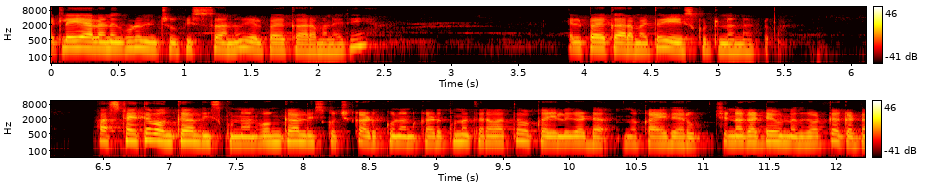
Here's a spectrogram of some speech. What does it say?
ఎట్లా వేయాలనేది కూడా నేను చూపిస్తాను. ఎల్పాయ కారం అనేది. ఎల్లిపాయ కారం అయితే వేసుకుంటున్నాను అన్నట్టు. ఫస్ట్ అయితే వంకాయలు తీసుకున్నాను. వంకాయలు తీసుకొచ్చి కడుక్కున్నాను. కడుక్కున్న తర్వాత ఒక ఎల్లిగడ్డ ఒక ఐదారు చిన్న గడ్డే ఉన్నది కాబట్టి ఆ గడ్డ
